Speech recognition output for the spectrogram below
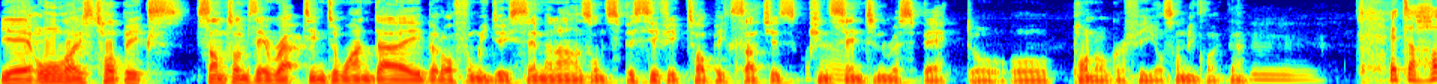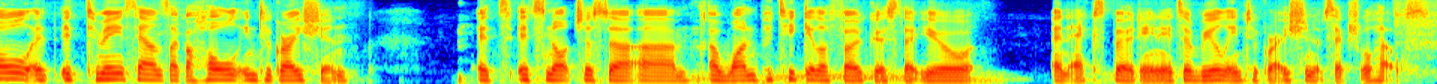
yeah, all those topics, sometimes they're wrapped into one day, but often we do seminars on specific topics such as consent and respect or, or pornography or something like that. Mm. It's a whole. It, it, to me, it sounds like a whole integration. It's it's not just a um, a one particular focus that you're an expert in. It's a real integration of sexual health.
